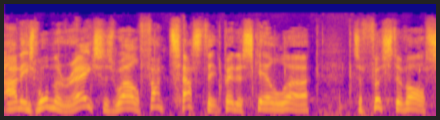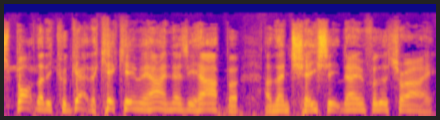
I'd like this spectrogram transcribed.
And he's won the race as well. Fantastic bit of skill there to first of all spot that he could get the kick in behind Ezzy Harper and then chase it down for the try.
